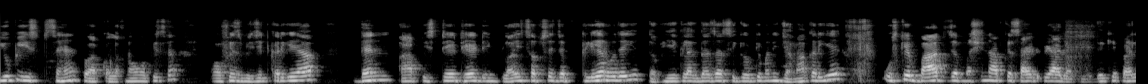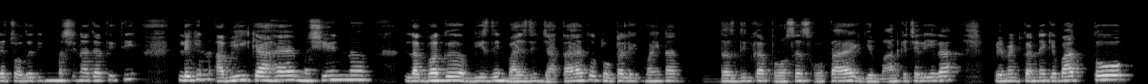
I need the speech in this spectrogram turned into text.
यूपी ईस्ट से हैं तो आपका लखनऊ ऑफ़िस है, ऑफ़िस विज़िट करिए आप। देन आप स्टेट हेड एम्प्लॉय सबसे जब क्लियर हो जाइए, तभी एक लाख दस हज़ार सिक्योरिटी मनी जमा करिए। उसके बाद जब मशीन आपके साइड पे आ जाती है। देखिए, पहले चौदह दिन में मशीन आ जाती थी, लेकिन अभी क्या है मशीन लगभग बीस दिन, बाईस दिन जाता है तो टोटल एक महीना, दस दिन का प्रोसेस होता है। ये मान के चलिएगा पेमेंट करने के बाद तो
